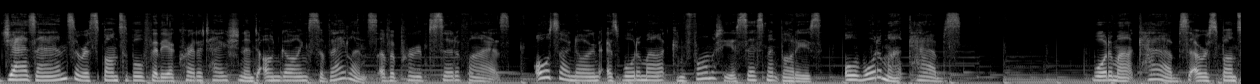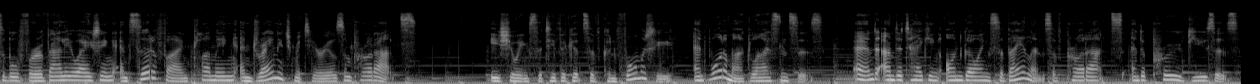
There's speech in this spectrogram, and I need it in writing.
JASANZ are responsible for the accreditation and ongoing surveillance of approved certifiers, also known as Watermark Conformity Assessment Bodies, or Watermark CABs. Watermark CABs are responsible for evaluating and certifying plumbing and drainage materials and products issuing certificates of conformity and watermark licences, and undertaking ongoing surveillance of products and approved users.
